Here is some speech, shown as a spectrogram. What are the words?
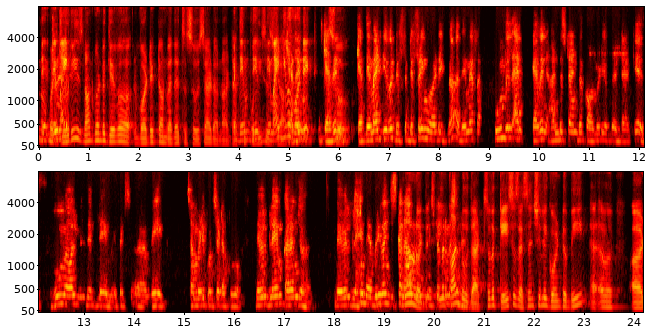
They, no, but they jury is not going to give a verdict on whether it's a suicide or not. That's they, the police's they, they might job. give a verdict. Kevin, so, Kevin, they might give a diff- differing verdict. Na? They may whom will and Kevin understand the comedy of the entire case. Whom all will they blame if it's uh, vague? Somebody puts it up. They will blame Karan Johar. They will blame everyone. No, no, you can't do that. So the case is essentially going to be. Uh, uh, uh,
